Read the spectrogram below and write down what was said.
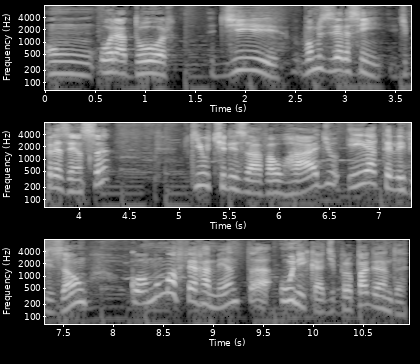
um orador de, vamos dizer assim, de presença que utilizava o rádio e a televisão como uma ferramenta única de propaganda,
